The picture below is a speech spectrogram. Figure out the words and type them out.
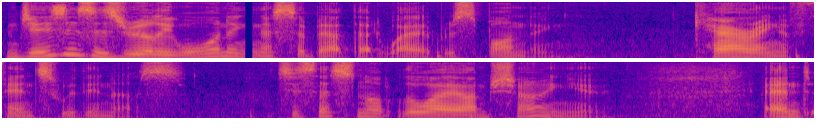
And Jesus is really warning us about that way of responding, carrying offense within us. He says, that's not the way I'm showing you. And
